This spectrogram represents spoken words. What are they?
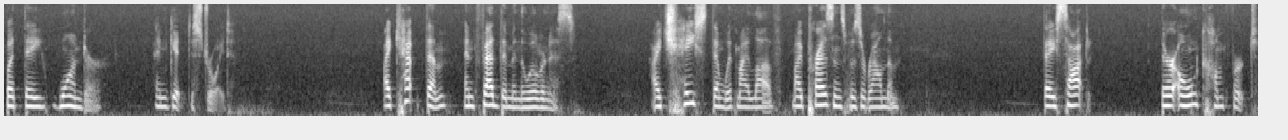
but they wander and get destroyed. I kept them and fed them in the wilderness. I chased them with my love. My presence was around them. They sought their own comfort,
